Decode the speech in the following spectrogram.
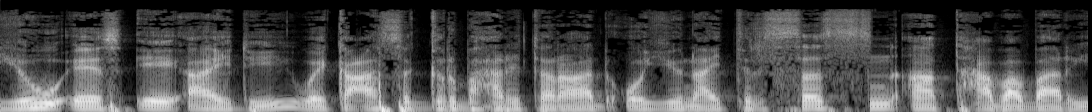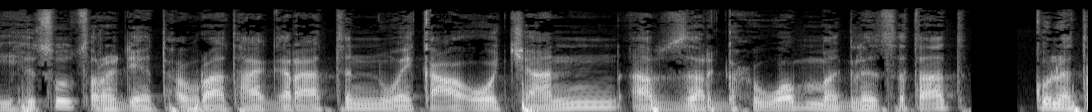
ዩኤስኤኣይዲ ወይ ከዓ ስግር ባሕሪ ተራድኦ ዩናይትድ ስተትስን ኣተሓባባሪ ህፁፅ ረድኤት ሕቡራት ሃገራትን ወይ ከዓ ኦቻን ኣብ ዝዘርግሕዎም መግለፅታት ኩነተ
